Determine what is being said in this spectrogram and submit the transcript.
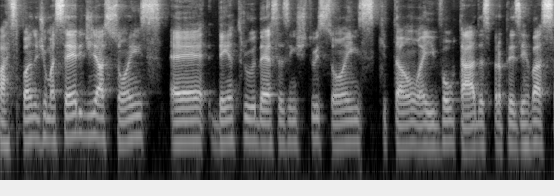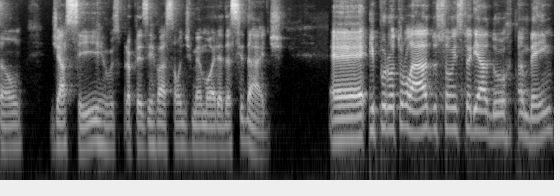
participando de uma série de ações é, dentro dessas instituições que estão aí voltadas para a preservação de acervos, para a preservação de memória da cidade. É, e por outro lado, sou um historiador também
